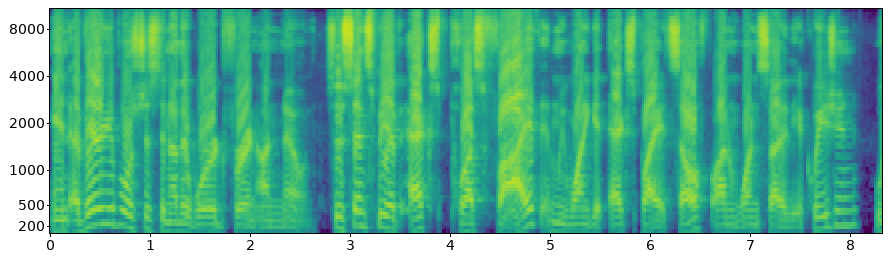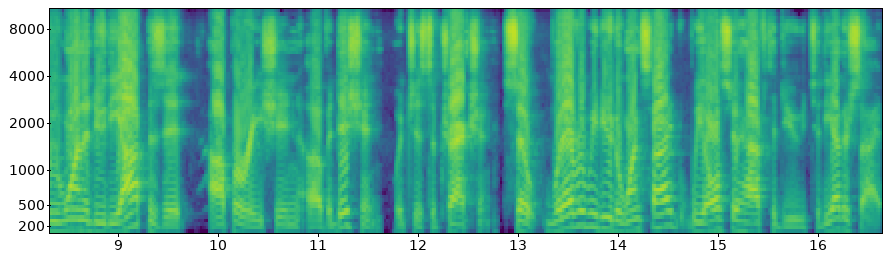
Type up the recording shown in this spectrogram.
and a variable is just another word for an unknown. So since we have x plus 5, and we want to get x by itself on one side of the equation, we want to do the opposite operation of addition, which is subtraction. So whatever we do to one side, we also have to do to the other side.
